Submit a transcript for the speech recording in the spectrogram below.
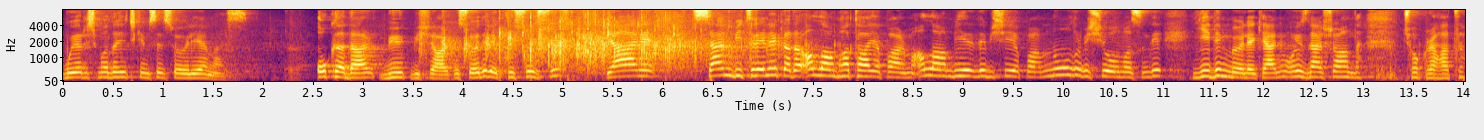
bu yarışmada hiç kimse söyleyemez. O kadar büyük bir şarkı söyledi ve kusursuz. Yani sen bitirene kadar Allah'ım hata yapar mı? Allah'ım bir yerde bir şey yapar mı? Ne olur bir şey olmasın diye yedim böyle kendimi. O yüzden şu anda çok rahatım.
